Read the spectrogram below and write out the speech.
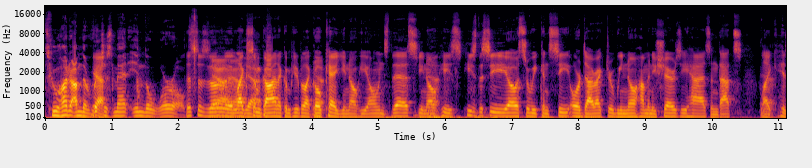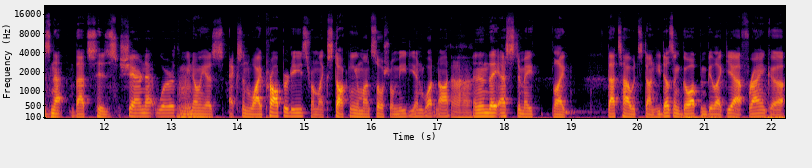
Two hundred. I'm the Yeah. richest man in the world. This is literally yeah. like Yeah. some guy on a computer, like, Yeah. okay, you know, he owns this. You know, Yeah. he's he's the CEO, so we can see or director. We know how many shares he has, and that's like his net. That's his share net worth, Mm-hmm. and we know he has X and Y properties from like stalking him on social media and whatnot. Uh-huh. And then they estimate like. That's how it's done. He doesn't go up and be like, "Yeah, Frank, uh,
